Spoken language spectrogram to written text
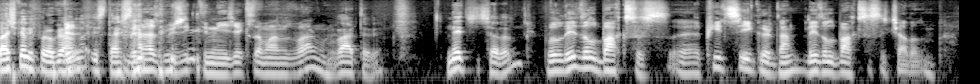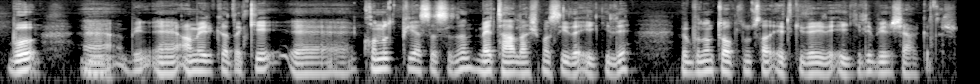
başka bir programda bir, istersen. Biraz müzik dinleyecek zamanımız var mı? Var tabii. Ne çalalım? Bu Little Boxes, e, Pete Seeger'dan Little Boxes'ı çalalım. Bu hmm. e, bir, e, Amerika'daki e, konut piyasasının metalaşmasıyla ilgili ve bunun toplumsal etkileriyle ilgili bir şarkıdır.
